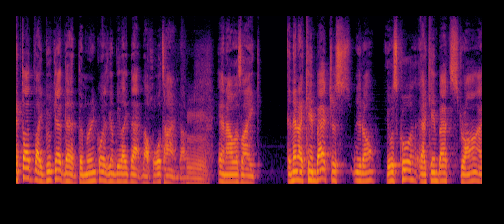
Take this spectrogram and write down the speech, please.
I thought like boot camp that the Marine Corps is gonna be like that the whole time, dog. Mm. And I was like, and then I came back just you know it was cool. I came back strong. I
